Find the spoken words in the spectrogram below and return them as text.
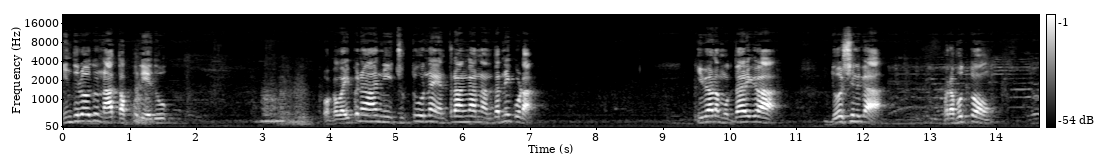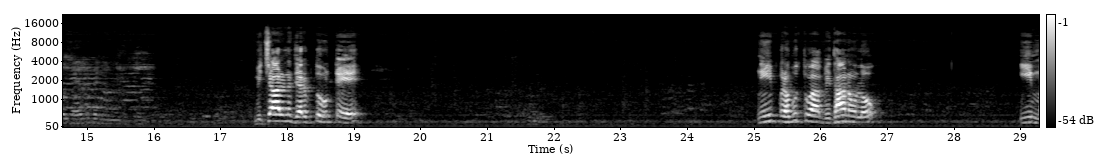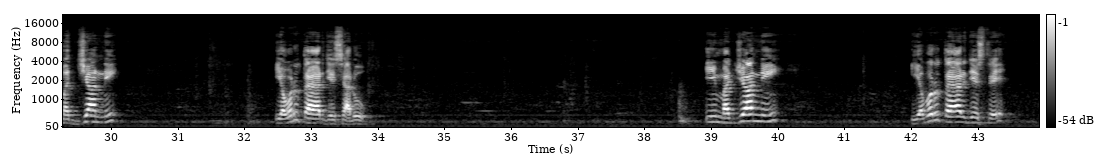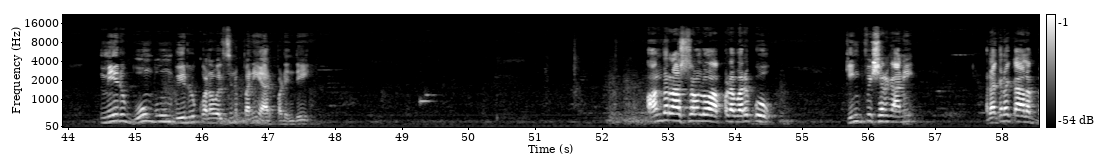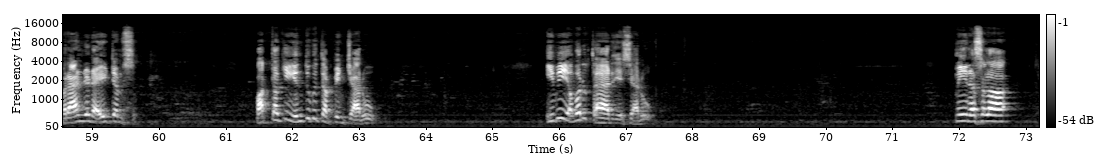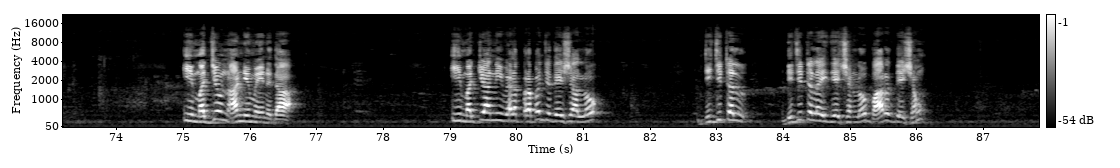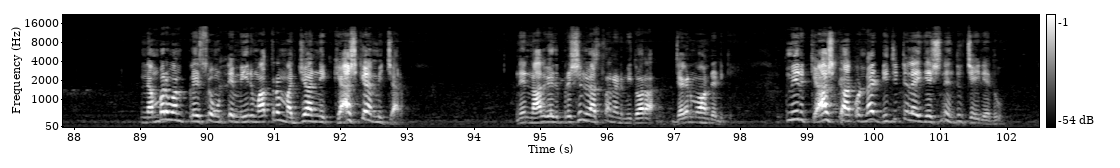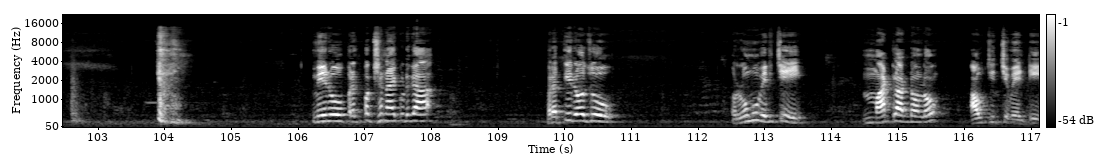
ఇందులో నా తప్పు లేదు. ఒకవైపున నీ చుట్టూ ఉన్న యంత్రాంగాన్ని అందరినీ కూడా. ఈవేళ ముద్దాయిగా దోషులుగా ప్రభుత్వం విచారణ జరుపుతూ ఉంటే నీ ప్రభుత్వ విధానంలో ఈ మద్యాన్ని ఎవరు తయారు చేశారు? ఈ మద్యాన్ని ఎవరు తయారు చేస్తే మీరు భూమ్ భూమ్ బీర్లు కొనవలసిన పని ఏర్పడింది? ఆంధ్ర రాష్ట్రంలో అప్పటి వరకు కింగ్ఫిషర్ కానీ రకరకాల బ్రాండెడ్ ఐటమ్స్ పక్కకి ఎందుకు తప్పించారు? ఇవి ఎవరు తయారు చేశారు? మీరు అసలు ఈ మద్యం నాణ్యమైనదా? ఈ మద్యాన్ని వేళ ప్రపంచ దేశాల్లో డిజిటల్ డిజిటలైజేషన్లో భారతదేశం నెంబర్ వన్ ప్లేస్లో ఉంటే మీరు మాత్రం మద్యాన్ని క్యాష్కే అమ్మిచ్చారు. నేను నాలుగైదు ప్రశ్నలు వేస్తానండి మీ ద్వారా జగన్మోహన్ రెడ్డికి. మీరు క్యాష్ కాకుండా డిజిటలైజేషన్ ఎందుకు చేయలేదు? మీరు ప్రతిపక్ష నాయకుడిగా ప్రతిరోజు రొమ్ము విరిచి మాట్లాడడంలో ఔచిత్యం ఏంటి?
